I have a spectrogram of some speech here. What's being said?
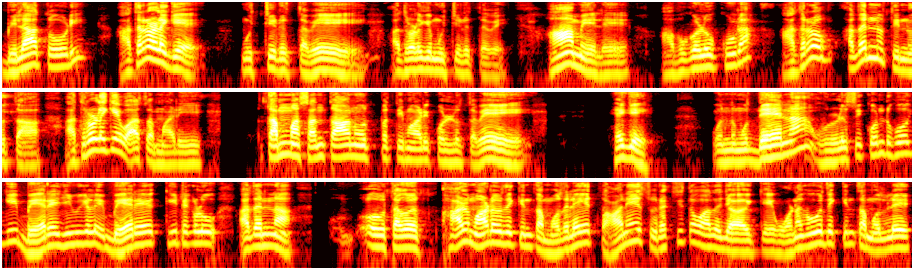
ಬಿಲ ತೋಡಿ ಅದರೊಳಗೆ ಮುಚ್ಚಿಡುತ್ತವೆ ಅದರೊಳಗೆ ಮುಚ್ಚಿಡುತ್ತವೆ. ಆಮೇಲೆ ಅವುಗಳು ಕೂಡ ಅದರ, ಅದನ್ನು ತಿನ್ನುತ್ತಾ ಅದರೊಳಗೆ ವಾಸ ಮಾಡಿ ತಮ್ಮ ಸಂತಾನೋತ್ಪತ್ತಿ ಮಾಡಿಕೊಳ್ಳುತ್ತವೆ. ಹೇಗೆ? ಒಂದು ಮುದ್ದೆಯನ್ನು ಉರುಳಿಸಿಕೊಂಡು ಹೋಗಿ ಬೇರೆ ಜೀವಿಗಳು, ಬೇರೆ ಕೀಟಗಳು ಅದನ್ನು ತಗ, ಹಾಳು ಮಾಡೋದಕ್ಕಿಂತ ಮೊದಲೇ ತಾನೇ ಸುರಕ್ಷಿತವಾದ ಜಾಗಕ್ಕೆ ಒಣಗುವುದಕ್ಕಿಂತ ಮೊದಲೇ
